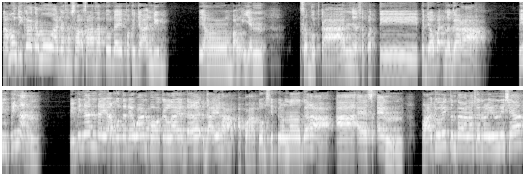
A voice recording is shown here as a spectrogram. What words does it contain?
Namun jika kamu ada sa- salah satu dari pekerjaan di yang Bang Ian sebutkan ya seperti pejabat negara, pimpinan, pimpinan dari anggota dewan perwakilan da- daerah, aparatur sipil negara, ASN, prajurit Tentara Nasional Indonesia,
